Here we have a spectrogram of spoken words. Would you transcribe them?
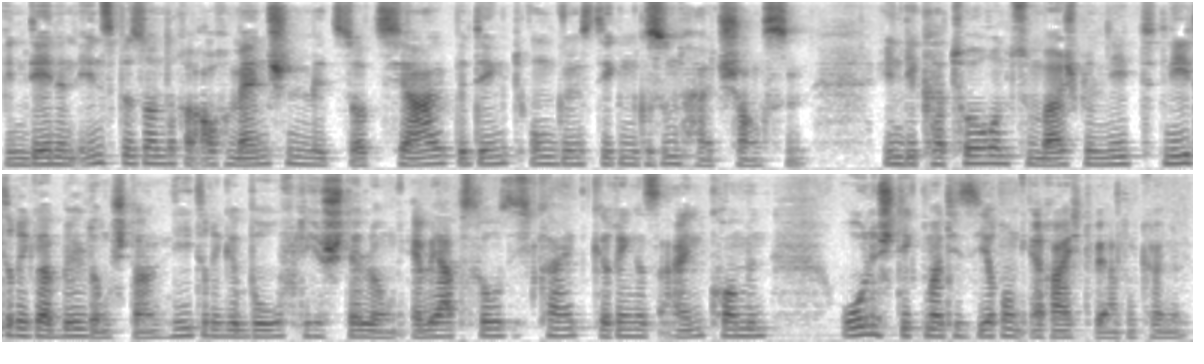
in denen insbesondere auch Menschen mit sozial bedingt ungünstigen Gesundheitschancen Indikatoren zum Beispiel niedriger Bildungsstand, niedrige berufliche Stellung, Erwerbslosigkeit, geringes Einkommen ohne Stigmatisierung erreicht werden können.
